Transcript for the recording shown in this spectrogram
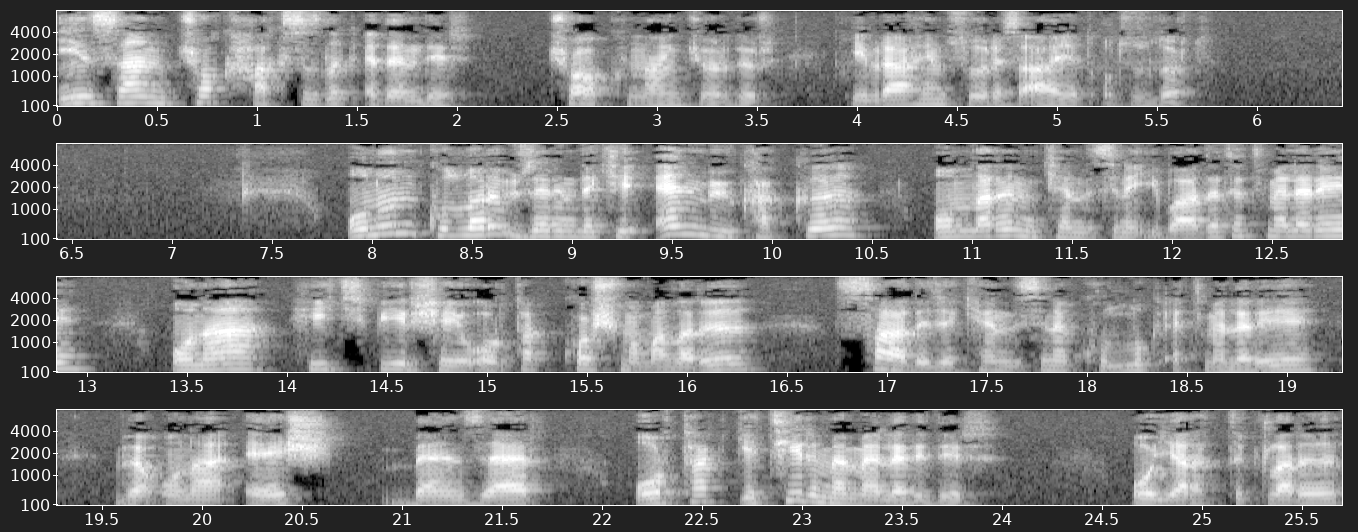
İnsan çok haksızlık edendir, çok nankördür. İbrahim suresi ayet 34. Onun kulları üzerindeki en büyük hakkı onların kendisine ibadet etmeleri, ona hiçbir şeyi ortak koşmamaları, sadece kendisine kulluk etmeleri ve ona eş, benzer, ortak getirmemeleridir. O yarattıkları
